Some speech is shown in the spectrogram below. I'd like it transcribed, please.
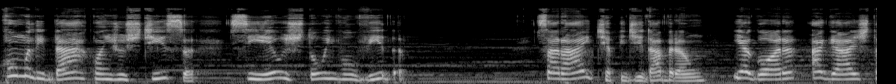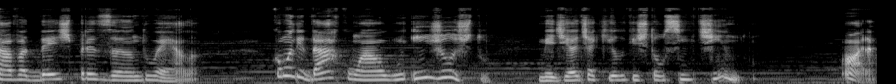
como lidar com a injustiça se eu estou envolvida? Sarai tinha pedido a Abrão e agora Agar estava desprezando ela. Como lidar com algo injusto, mediante aquilo que estou sentindo? Ora,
